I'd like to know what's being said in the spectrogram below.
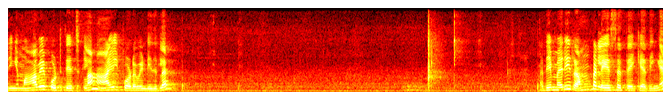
நீங்கள் மாவே போட்டு தேய்ச்சிக்கலாம். ஆயில் போட வேண்டியதில்லை. அதே மாதிரி ரொம்ப லேசாக தேய்க்காதீங்க.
